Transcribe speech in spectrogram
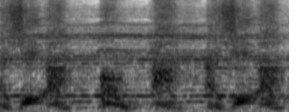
Turn out she, rhythm.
